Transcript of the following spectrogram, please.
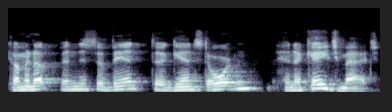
coming up in this event against Orton in a cage match.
